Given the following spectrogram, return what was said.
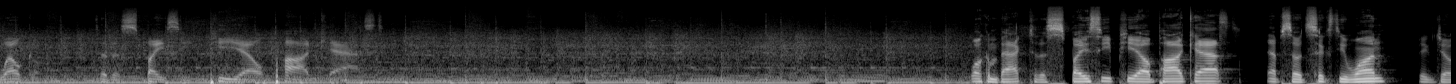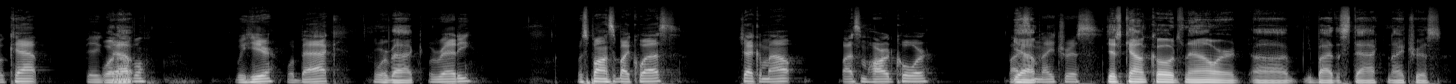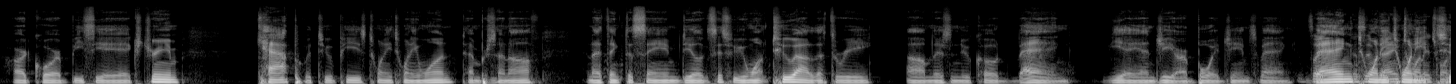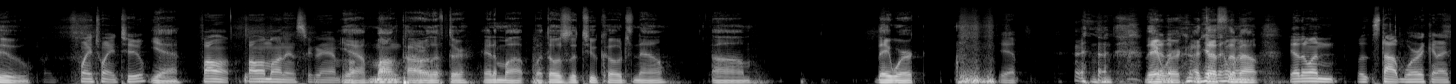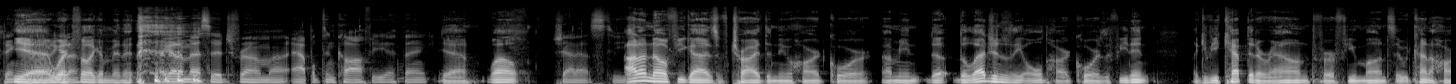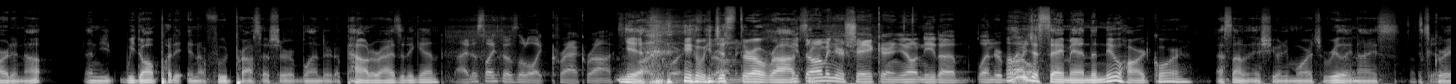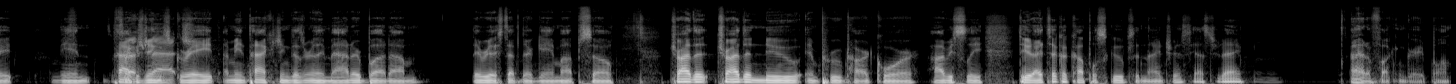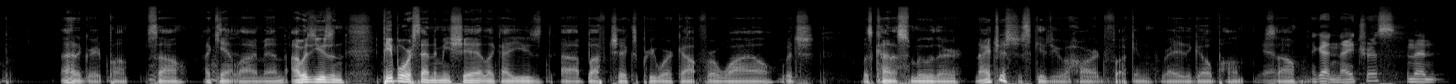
Welcome to the Spicy PL Podcast. Welcome back to the Spicy PL Podcast, episode 61. Big Joe Cap, Big What? Babel. We here. We're back. We're back. We're ready. We're sponsored by Quest. Check them out. Buy some hardcore. Buy Yeah. some nitrous. Discount codes now or uh, you buy the stack nitrous hardcore BCAA extreme. Cap with two P's 2021 10% off. And I think the same deal exists. If you want two out of the three um, there's a new code VANG V A N G our boy James Vang. It's Vang is 2022 2022. yeah. Follow follow him on Instagram. yeah Hmong Mong powerlifter. Hit him up. But those are the two codes now. Um, they work. Yep. they The other- work. I the test them one- out. The other one stopped working. I think. yeah uh, it I worked got for like a minute I got a message from uh, Appleton Coffee. I think. yeah well Shout out Steve. I don't know if you guys have tried the new hardcore. I mean, the the legends of the old hardcore is If you didn't like, if you kept it around for a few months, it would kind of harden up, and you, we'd all put it in a food processor or blender to powderize it again. I just like those little like crack rocks. Yeah, we throw just 'em in throw your- rocks. You throw them in your shaker, and you don't need a blender. well, let me just say, man, the new hardcore. That's not an issue anymore. It's really nice. That's it's good. great. I mean, a fresh packaging's batch. great. I mean, packaging doesn't really matter, but um, they really stepped their game up. So try the try the new improved hardcore. Obviously, dude, I took a couple scoops of nitrous yesterday. Mm-hmm. I had a fucking great pump. I had a great pump. So I can't lie, man. I was using people were sending me shit like I used uh, Buff Chicks pre workout for a while, which was kind of smoother. Nitrous just gives you a hard fucking ready to go pump. Yeah. So I got nitrous, and then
